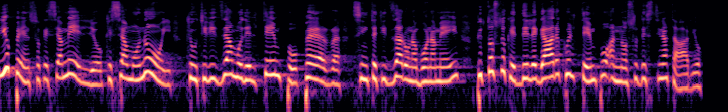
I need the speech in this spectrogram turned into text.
Io penso che sia meglio che siamo noi che utilizziamo del tempo per sintetizzare una buona mail, piuttosto che delegare quel quel tempo al nostro destinatario.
